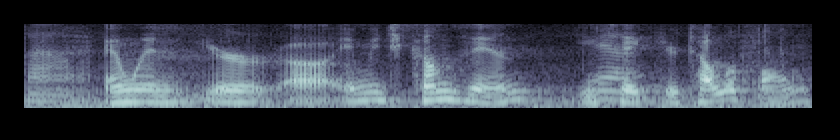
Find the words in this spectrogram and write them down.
Wow. And when your uh, image comes in, you Yeah. take your telephone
